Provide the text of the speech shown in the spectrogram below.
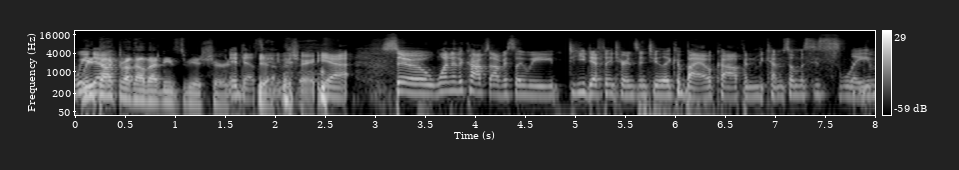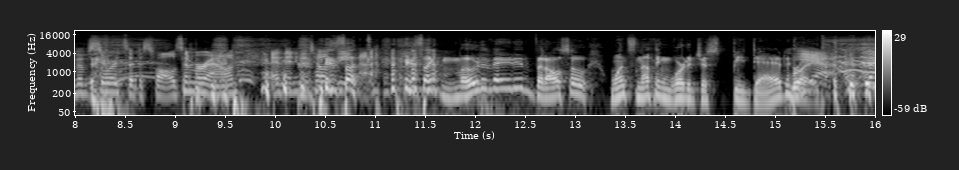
We we, talked about how that needs to be a shirt. It does need to be sure. Yeah. So one of the cops, obviously, we he definitely turns into like a bio cop and becomes almost a slave of sorts that just follows him around. And then he tells he's the like, he's like motivated, but also wants nothing more to just be dead. Right. Yeah.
